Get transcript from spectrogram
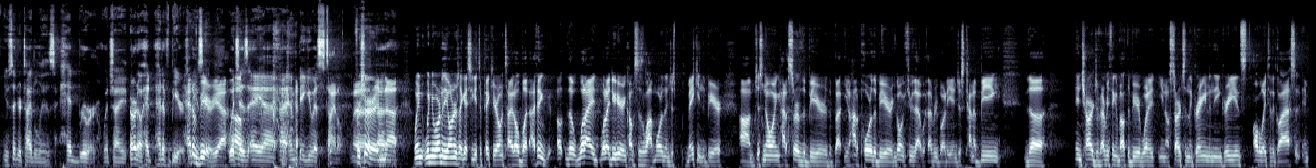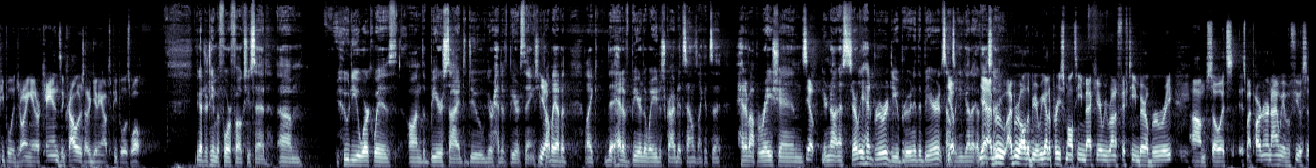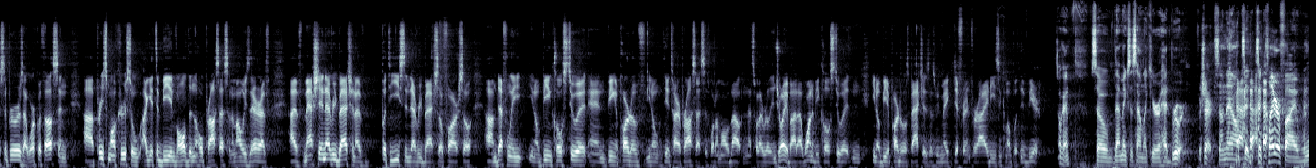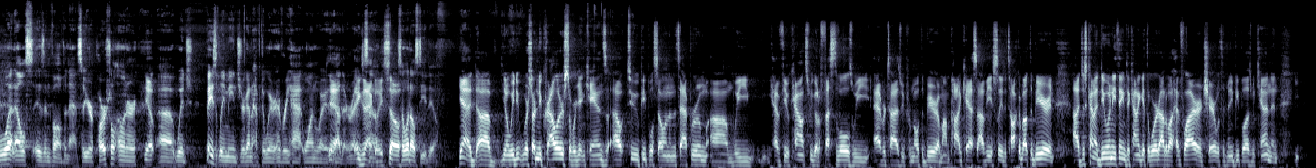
You said your title is head brewer, which I or no head head of beer. Head of beer, yeah. Which Oh. is a, uh, ambiguous title for sure. And uh, when, when you're one of the owners, I guess you get to pick your own title. But I think uh, the what I what I do here encompasses a lot more than just making the beer. Um, just knowing how to serve the beer, the you know how to pour the beer, and going through that with everybody, and just kind of being the in charge of everything about the beer when it you know starts in the grain and the ingredients all the way to the glass and, and people enjoying it, or cans and crowlers that are getting out to people as well. You got your team of four folks. You said. Um, who do you work with on the beer side to do your head of beer things? You probably have a like the head of beer. The way you described it sounds like it's a head of operations. Yep. You're not necessarily a head brewer. Do you brew any of the beer? It sounds Yep. like you got it. Okay, yeah, so I brew. I brew all the beer. We got a pretty small team back here. We run a 15 barrel brewery. Um, so it's it's my partner and I. We have a few assistant brewers that work with us, and uh, pretty small crew. So I get to be involved in the whole process, and I'm always there. I've I've mashed in every batch, and I've put the yeast into every batch so far. So um, definitely, you know, being close to it and being a part of you know the entire process is what I'm all about, and that's what I really enjoy about it. I want to be close to it, and you know, be a part of those batches as we make different varieties and come up with new beer. Okay, so that makes it sound like you're a head brewer. For sure. So now to, to clarify, what else is involved in that? So you're a partial owner, Yep. uh, which basically means you're gonna have to wear every hat one way or the Yeah, other, right? exactly. So, So- so what else do you do? Yeah, uh, you know, we do, we're starting new crowlers, so we're getting cans out to people selling in the tap room. Um, we have a few accounts. We go to festivals. We advertise. We promote the beer. I'm on podcasts, obviously, to talk about the beer and uh, just kind of do anything to kind of get the word out about Head Flyer and share it with as many people as we can. And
